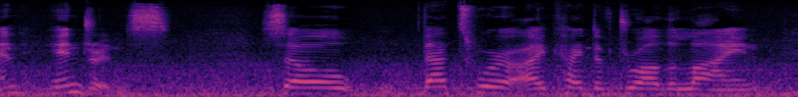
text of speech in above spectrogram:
an hindrance. So that's where I kind of draw the line.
